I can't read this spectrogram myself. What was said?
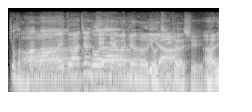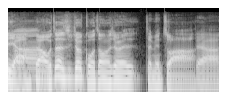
就很夯啊。哎，对啊，这样接起来完全合理，有迹可循，合理啊。对啊，我真的是就国中就会这边抓。对啊，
